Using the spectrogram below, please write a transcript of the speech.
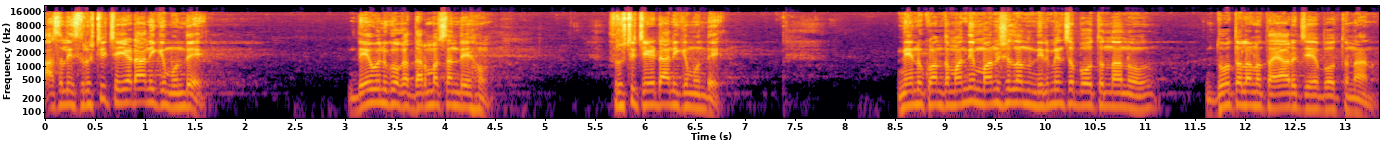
అసలు ఈ సృష్టి చేయడానికి ముందే దేవునికి ఒక ధర్మ సందేహం. సృష్టి చేయడానికి ముందే. నేను కొంతమంది మనుషులను నిర్మించబోతున్నాను దూతలను తయారు చేయబోతున్నాను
